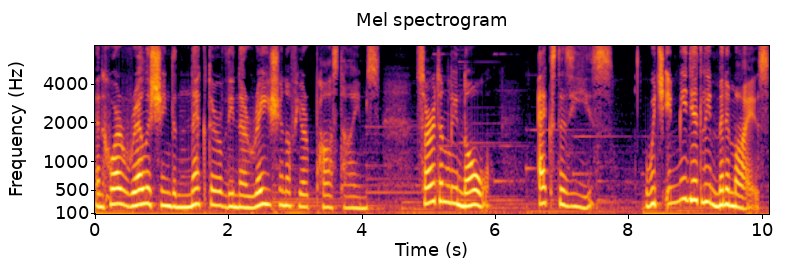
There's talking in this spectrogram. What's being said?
and who are relishing the nectar of the narration of your pastimes certainly know ecstasies which immediately minimize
